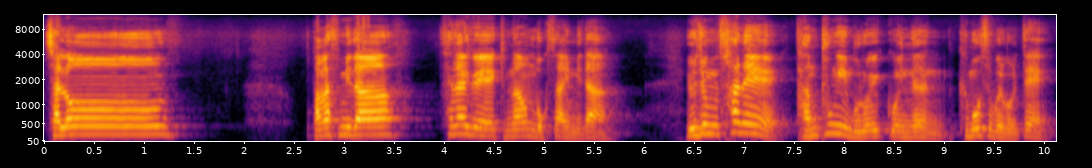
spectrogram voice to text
샬롬! 반갑습니다. 새날교회 김남훈 목사입니다. 요즘 산에 단풍이 무르익고 있는 그 모습을 볼 때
